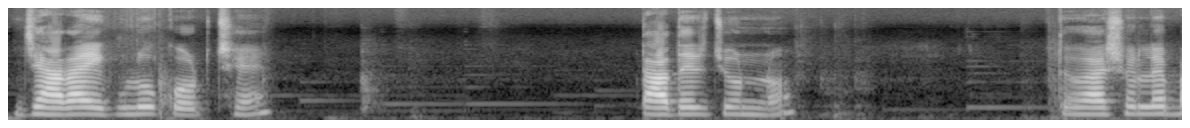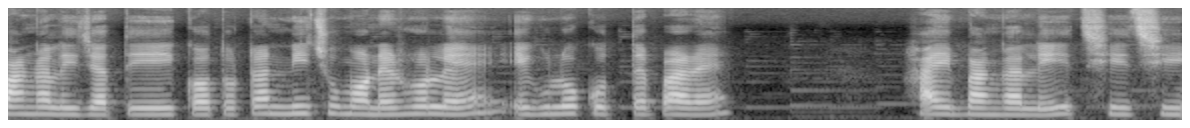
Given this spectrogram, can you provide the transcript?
যারা এগুলো করছে তাদের জন্য। তো আসলে বাঙালি জাতি কতটা নিচু মনের হলে এগুলো করতে পারে? হাই বাঙালি, ছি ছি,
